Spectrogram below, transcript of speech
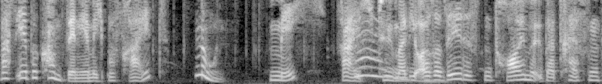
Was ihr bekommt, wenn ihr mich befreit? Nun, mich, Reichtümer, die eure wildesten Träume übertreffen,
